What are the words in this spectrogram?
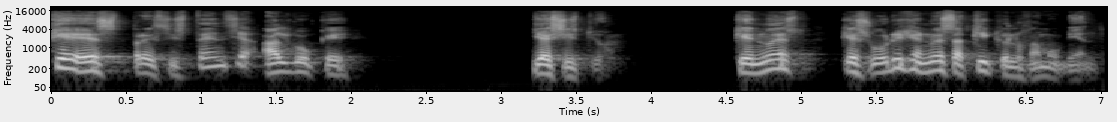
¿Qué es preexistencia? Algo que ya existió, que, no es, que su origen no es aquí que lo estamos viendo.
